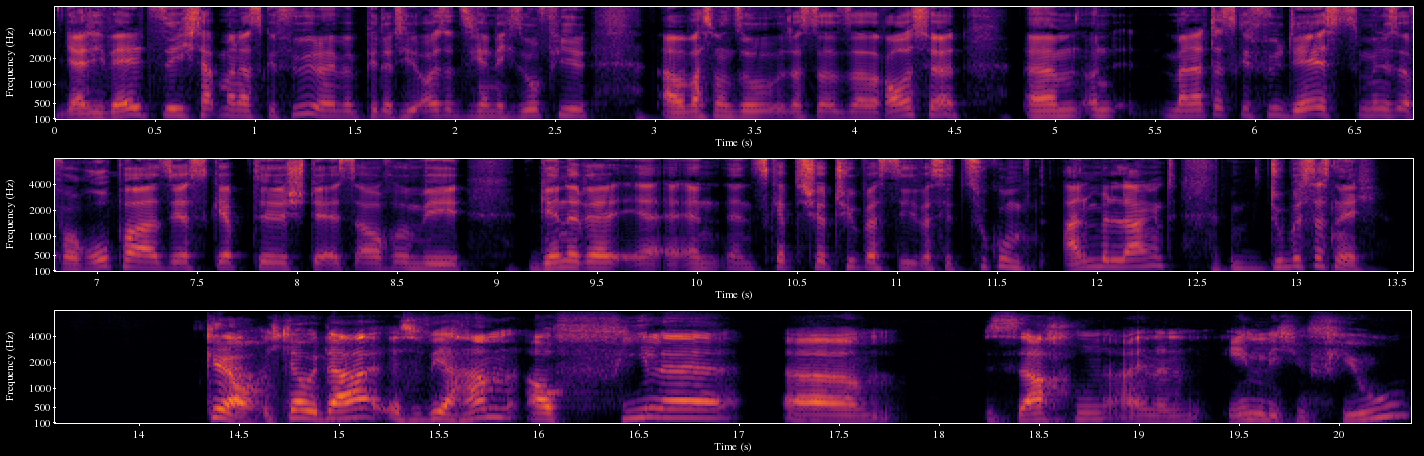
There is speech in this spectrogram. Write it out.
ja, die Weltsicht hat man das Gefühl, Peter Thiel äußert sich ja nicht so viel, aber was man so das, das, raushört. Ähm, und man hat das Gefühl, der ist zumindest auf Europa sehr skeptisch, der ist auch irgendwie generell ein, ein skeptischer Typ, was die, was die Zukunft anbelangt. Du bist das nicht. Genau, ich glaube, da, also wir haben auf viele ähm, Sachen einen ähnlichen View.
